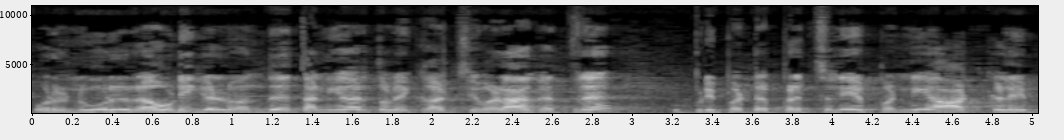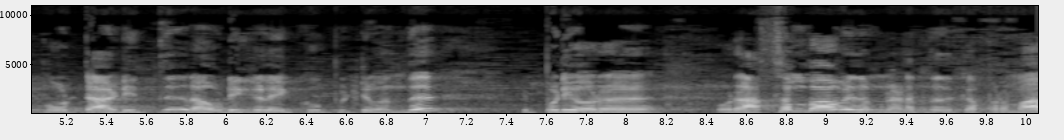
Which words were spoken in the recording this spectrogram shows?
ஒரு நூறு ரவுடிகள் வந்து தனியார் தொலைக்காட்சி வளாகத்தில் இப்படிப்பட்ட பிரச்சனையை பண்ணி ஆட்களை போட்டு அடித்து ரவுடிகளை கூப்பிட்டு வந்து இப்படி ஒரு ஒரு அசம்பாவிதம் நடந்ததுக்கு அப்புறமா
